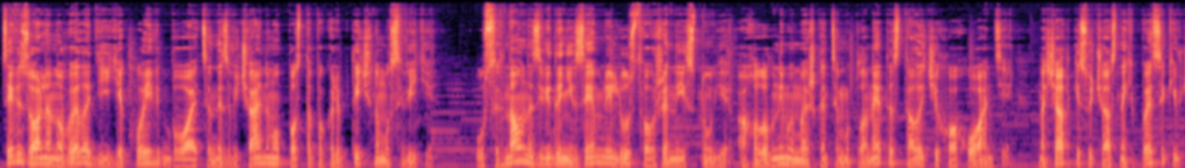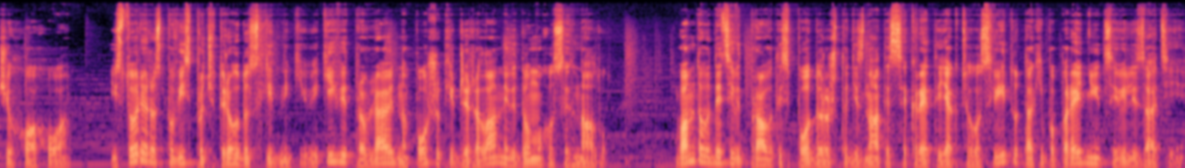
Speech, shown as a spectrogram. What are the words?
Це візуальна новела, дії якої відбувається в незвичайному постапокаліптичному світі. У сигнал незвідані землі людства вже не існує, а головними мешканцями планети стали чихуахуанці, нащадки сучасних песиків Чихуахуа. Історія розповість про чотирьох дослідників, яких відправляють на пошуки джерела невідомого сигналу. Вам доведеться відправитись подорож та дізнатись секрети як цього світу, так і попередньої цивілізації.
